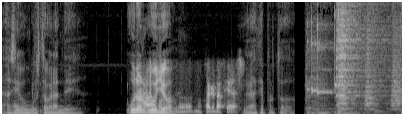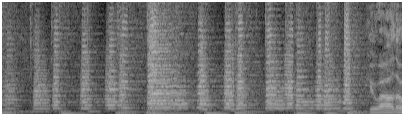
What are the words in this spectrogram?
ha sido un gusto grande. Un orgullo. Muchas gracias. Gracias por todo. You are the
